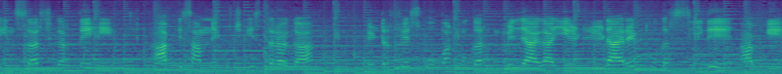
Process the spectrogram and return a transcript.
इन सर्च करते ही। आपके सामने कुछ इस तरह का इंटरफेस ओपन होकर मिल जाएगा। ये रिडायरेक्ट होकर सीधे आपके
